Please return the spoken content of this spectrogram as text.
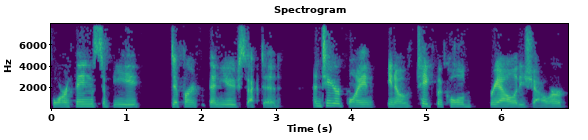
for things to be different than you expected. And to your point, you know, take the cold reality shower,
